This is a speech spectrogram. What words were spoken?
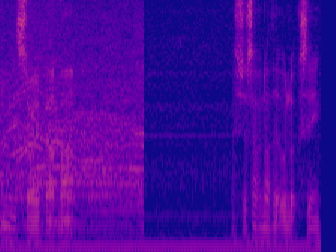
I'm really sorry about that. Let's just have another little look-see.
